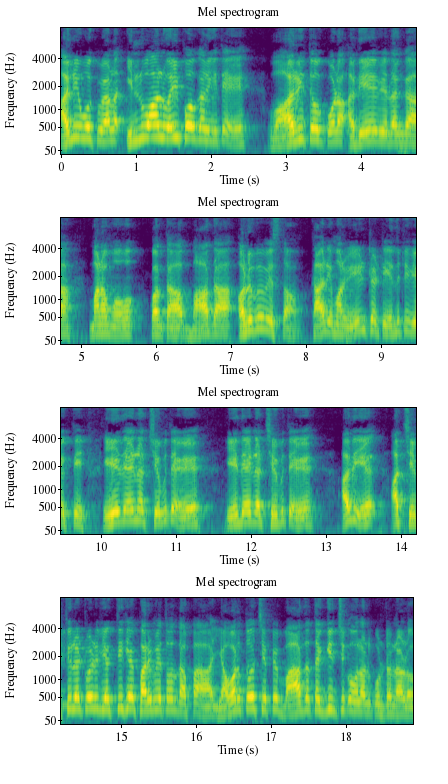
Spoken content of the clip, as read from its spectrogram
అని ఒకవేళ ఇన్వాల్వ్ అయిపోగలిగితే వారితో కూడా అదే విధంగా మనము కొంత బాధ అనుభవిస్తాం. కానీ మనం ఏంటంటే ఎదుటి వ్యక్తి ఏదైనా చెబితే ఏదైనా చెబితే అది ఆ చెప్పినటువంటి వ్యక్తికే పరిమితం తప్ప ఎవరితో చెప్పి బాధ తగ్గించుకోవాలనుకుంటున్నాడో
